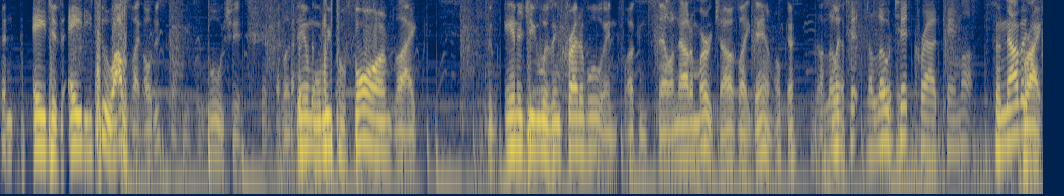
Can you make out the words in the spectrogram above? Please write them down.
ages eighty-two. I was like, "Oh, this is gonna be some bullshit." But then when we performed, like the energy was incredible and fucking selling out of merch. I was like, "Damn, okay." The I low slept. tit the low tit crowd came up. So now that Right.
